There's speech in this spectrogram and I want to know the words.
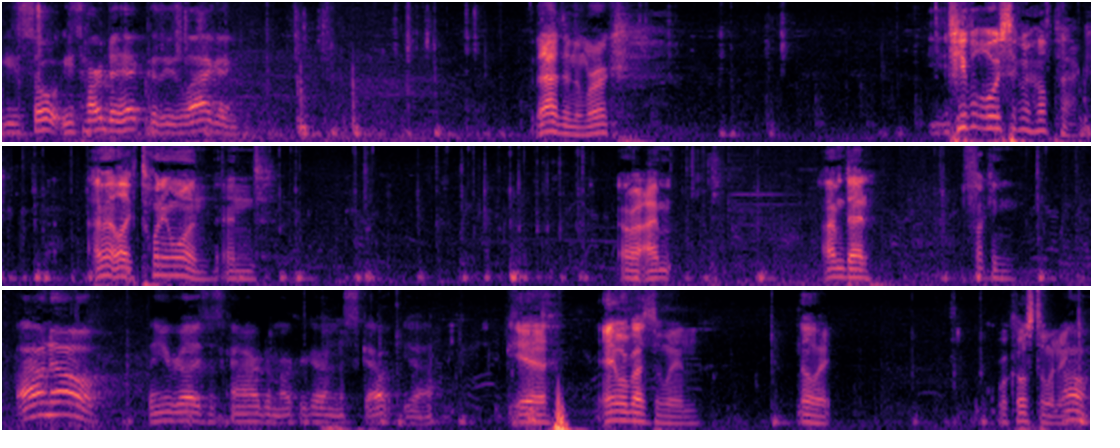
He's so he's hard to hit because he's lagging. That didn't work. People always take my health pack. I'm at like 21, and... Alright, I'm... I'm dead. Fucking... Oh no! Then you realize it's kind of hard to mark a guy in a scout. Yeah. Yeah. and we're about to win. No, wait. We're close to winning. Oh.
